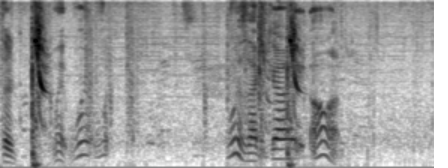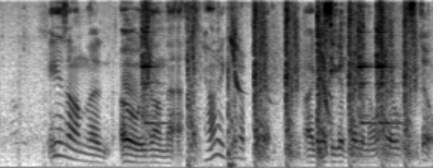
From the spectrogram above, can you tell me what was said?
They're... Wait, where, what? What is that guy on? He's on the... Oh, he's on that thing. How did he get up there? I guess he got taken away, oh, but still.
